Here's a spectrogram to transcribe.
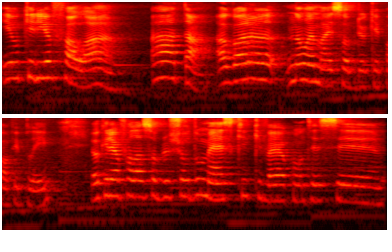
E eu queria falar. Ah, tá. Agora não é mais sobre o K-pop Play. Eu queria falar sobre o show do Mask que vai acontecer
